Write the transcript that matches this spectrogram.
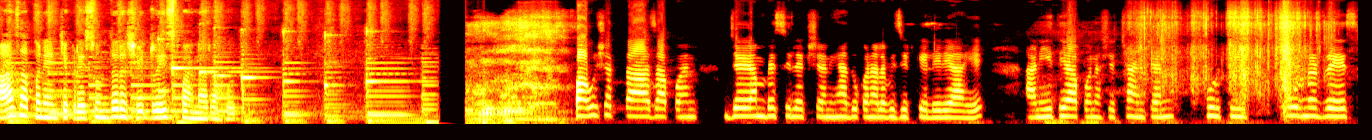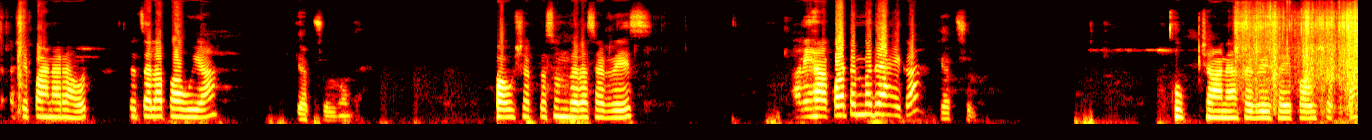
आज आपण यांच्याकडे सुंदर असे ड्रेस पाहणार आहोत. पाहू शकता आज आपण जय आंबे सिलेक्शन ह्या दुकानाला व्हिजिट केलेली आहे. आणि इथे आपण असे छान छान कुर्ती पूर्ण ड्रेस असे पाहणार आहोत. तर चला पाहूया. कॅप्सूल मध्ये. पाहू शकता सुंदर असा ड्रेस आणि हा कॉटनमध्ये आहे का? कॅप्सूल खूप छान असा ड्रेस आहे पाहू शकता.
